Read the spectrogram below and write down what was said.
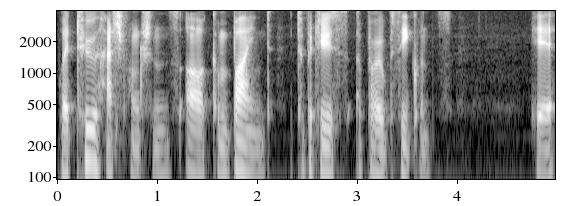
where two hash functions are combined to produce a probe sequence. Here,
